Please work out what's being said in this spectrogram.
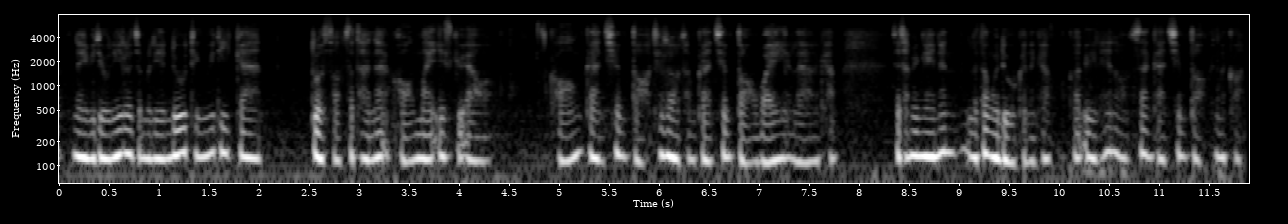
ครับ ในวิดีโอนี้เราจะมาเรียนรู้ถึงวิธีการตรวจสอบสถานะของ MySQL ของการเชื่อมต่อที่เราทำการเชื่อมต่อไว้แล้วนะครับ จะทำยังไงนั่นเราต้องมาดูกันนะครับ ก่อนอื่นให้เราสร้างการเชื่อมต่อขึ้นมาก่อน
